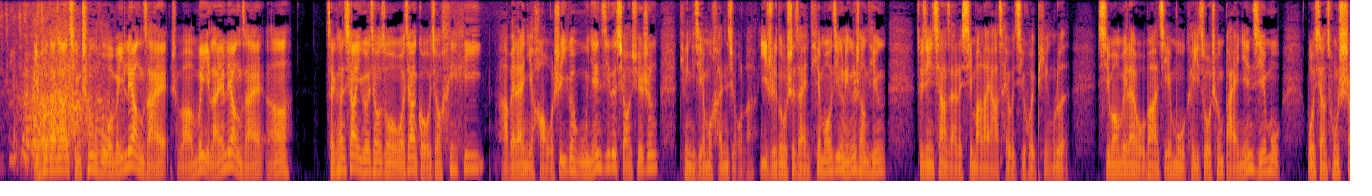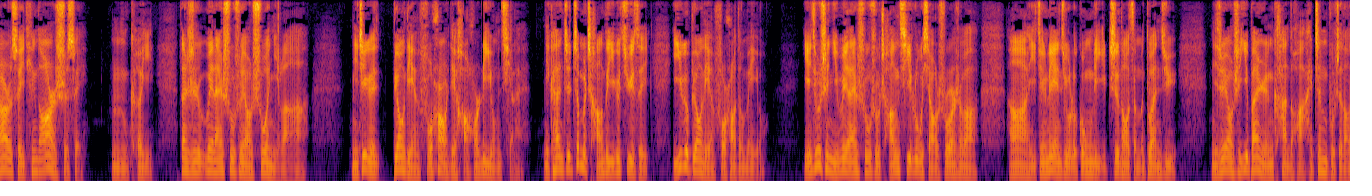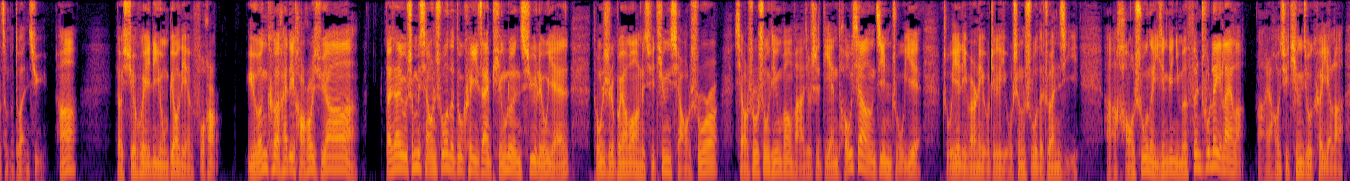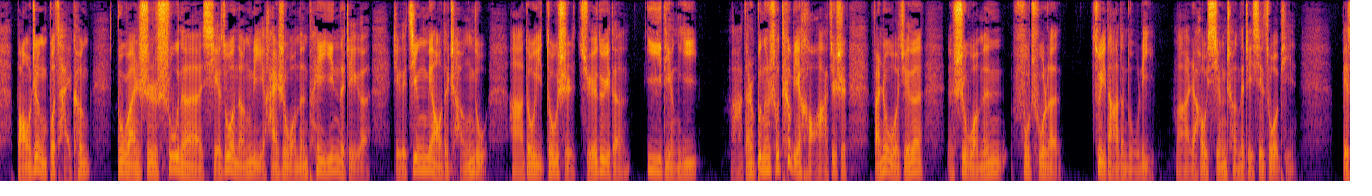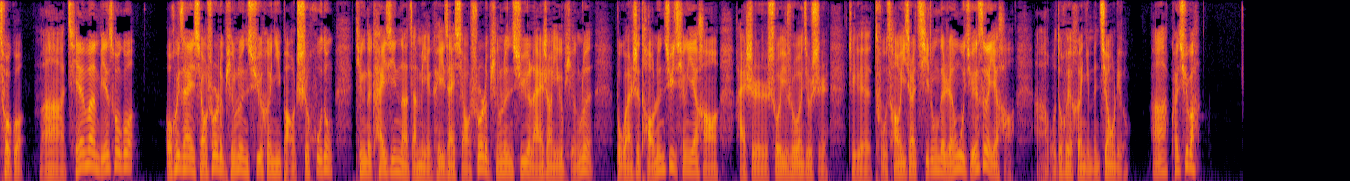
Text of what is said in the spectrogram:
以后大家请称呼我为靓仔是吧？未来靓仔啊。再看下一个，叫做我家狗叫黑黑啊。未来你好，我是一个五年级的小学生，听你节目很久了，一直都是在天猫精灵上听，最近下载了喜马拉雅才有机会评论。希望未来欧巴节目可以做成百年节目，我想从十二岁听到二十岁，嗯，可以。但是未来叔叔要说你了啊，你这个标点符号得好好利用起来。你看这这么长的一个句子，一个标点符号都没有。也就是你未来叔叔长期录小说是吧？啊，已经练就了功力，知道怎么断句。你这要是一般人看的话，还真不知道怎么断句啊！要学会利用标点符号，语文课还得好好学啊！大家有什么想说的，都可以在评论区留言。同时，不要忘了去听小说。小说收听方法就是点头像进主页，主页里边呢有这个有声书的专辑啊。好书呢已经给你们分出类来了啊，然后去听就可以了，保证不踩坑。不管是书的写作能力，还是我们配音的这个这个精妙的程度啊，都都是绝对的一顶一。啊，但是不能说特别好啊，就是反正我觉得是我们付出了最大的努力啊，然后形成的这些作品，别错过啊，千万别错过！我会在小说的评论区和你保持互动，听得开心呢，咱们也可以在小说的评论区来上一个评论，不管是讨论剧情也好，还是说一说就是这个吐槽一下其中的人物角色也好啊，我都会和你们交流啊，快去吧！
